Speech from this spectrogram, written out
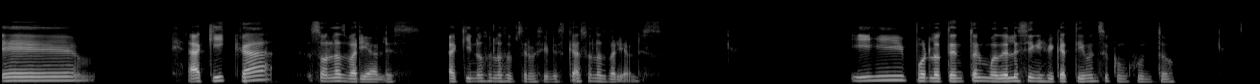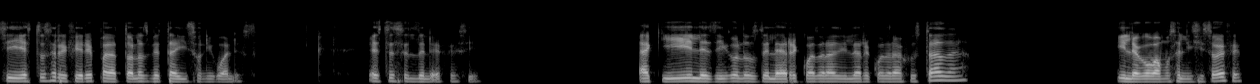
Em, aquí K son las variables. Aquí no son las observaciones, K son las variables. Y por lo tanto el modelo es significativo en su conjunto. Sí, esto se refiere para todas las beta i son iguales. Este es el del F, sí. Aquí les digo los de la R cuadrada y la R cuadrada ajustada. Y luego vamos al inciso F.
